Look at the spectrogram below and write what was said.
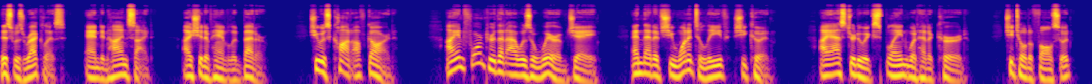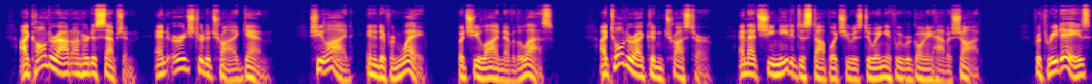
This was reckless, and in hindsight, I should have handled it better. She was caught off guard. I informed her that I was aware of Jay and that if she wanted to leave, she could. I asked her to explain what had occurred. She told a falsehood. I called her out on her deception and urged her to try again. She lied in a different way, but she lied nevertheless. I told her I couldn't trust her and that she needed to stop what she was doing if we were going to have a shot. For three days,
